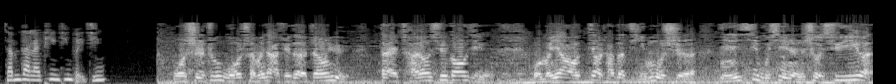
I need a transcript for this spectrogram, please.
咱们再来听一听北京。我是中国传媒大学的张玉，在朝阳区高井。我们要调查的题目是：您信不信任社区医院？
